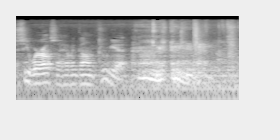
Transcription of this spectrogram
To see where else I haven't gone through yet.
